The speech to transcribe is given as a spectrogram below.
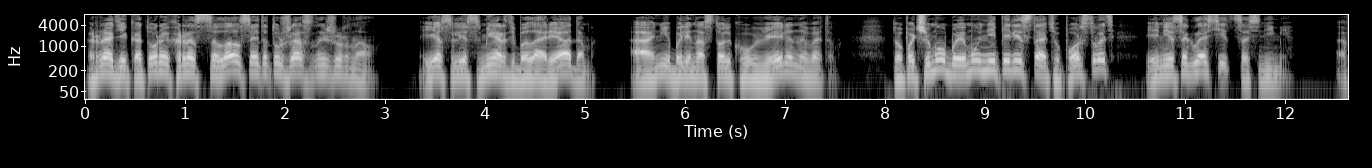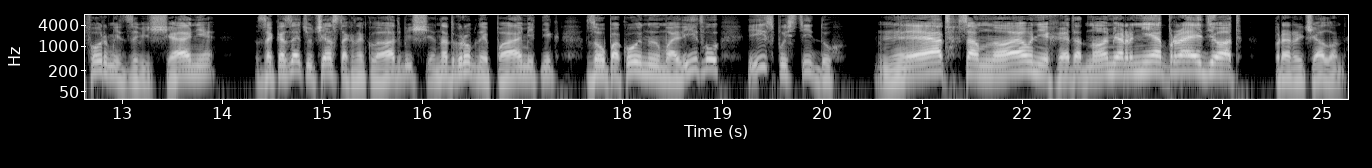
ради которых рассылался этот ужасный журнал. Если смерть была рядом, а они были настолько уверены в этом, то почему бы ему не перестать упорствовать и не согласиться с ними? Оформить завещание, заказать участок на кладбище, надгробный памятник, заупокойную молитву и спустить дух. «Нет, со мной у них этот номер не пройдет», — прорычал он.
